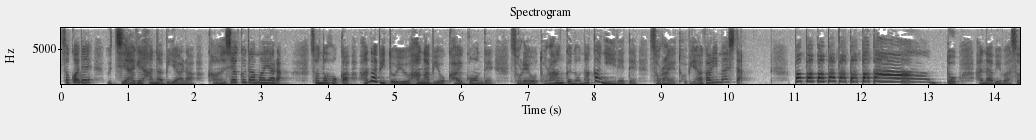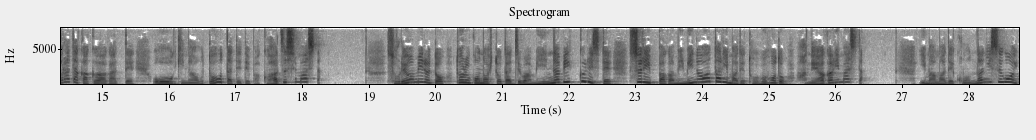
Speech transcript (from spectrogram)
そこで打ち上げ花火やら感触玉やらその他花火という花火を買い込んでそれをトランクの中に入れて空へ飛び上がりました。パンパンパンパンパンパンパンパーン。と花火は空高く上がって大きな音を立てて爆発しました。それを見るとトルコの人たちはみんなびっくりしてスリッパが耳のあたりまで飛ぶほど跳ね上がりました。今までこんなにすごい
